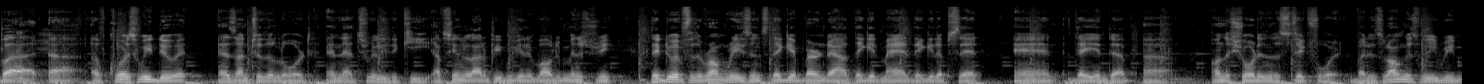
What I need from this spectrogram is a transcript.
but uh, of course, we do it as unto the Lord, and that's really the key. I've seen a lot of people get involved in ministry. They do it for the wrong reasons. They get burned out, they get mad, they get upset, and they end up uh, on the short end of the stick for it. But as long as we re-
